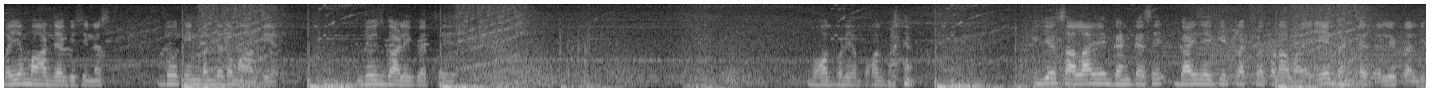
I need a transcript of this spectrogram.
भैया मार दिया किसी ने। दो तीन बंदे तो मार दिए, जो इस गाड़ी पे थे। बहुत बढ़िया बहुत बढ़िया। ये साला एक घंटे से, गाइस, एक ही ट्रक पे पड़ा हुआ है। एक घंटे से लिटरली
